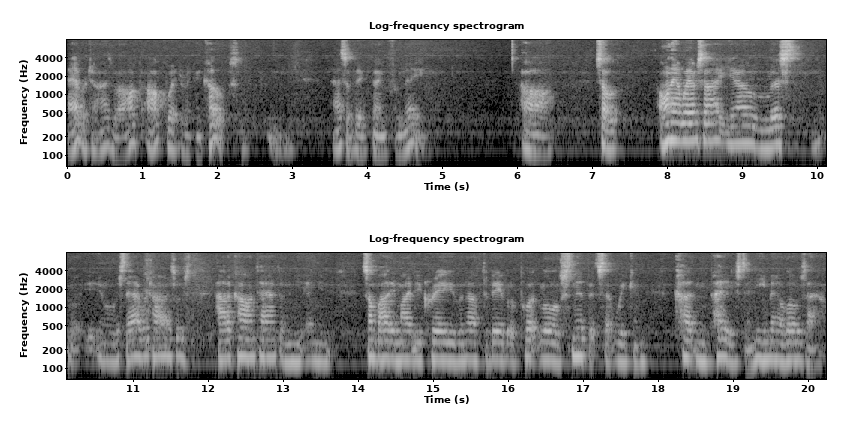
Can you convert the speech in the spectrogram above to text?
advertise, but I'll, I'll quit drinking Cokes. That's a big thing for me. Uh, so on that website, you know, list you know list advertisers, how to contact them, and somebody might be creative enough to be able to put little snippets that we can cut and paste and email those out.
